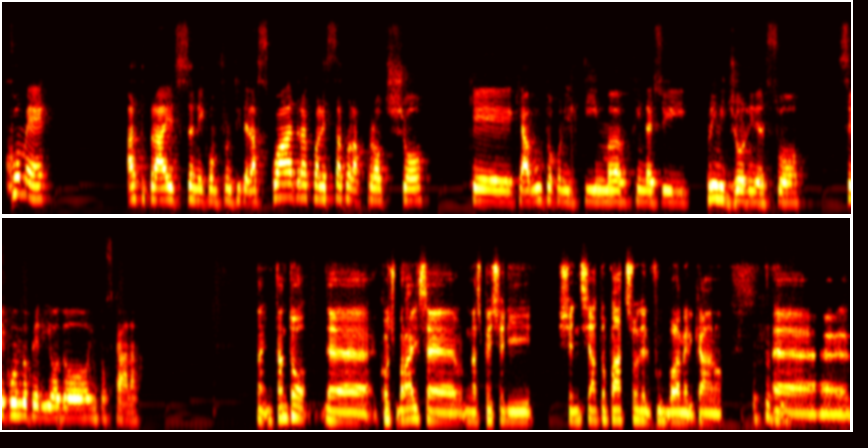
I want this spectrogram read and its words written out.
com'è Art Bryce nei confronti della squadra? Qual è stato l'approccio che, che ha avuto con il team fin dai suoi primi giorni del suo secondo periodo in Toscana? Intanto eh, Coach Bryce è una specie di scienziato pazzo del football americano. Eh,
